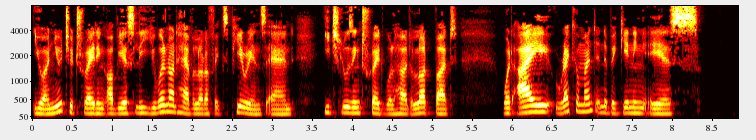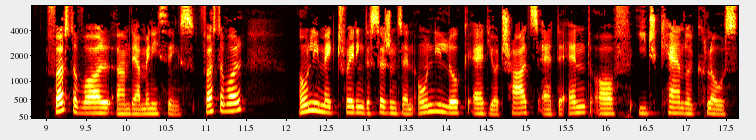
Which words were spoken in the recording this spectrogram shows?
you are new to trading, obviously, you will not have a lot of experience and each losing trade will hurt a lot. But what I recommend in the beginning is first of all, um, there are many things. First of all, only make trading decisions and only look at your charts at the end of each candle close.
